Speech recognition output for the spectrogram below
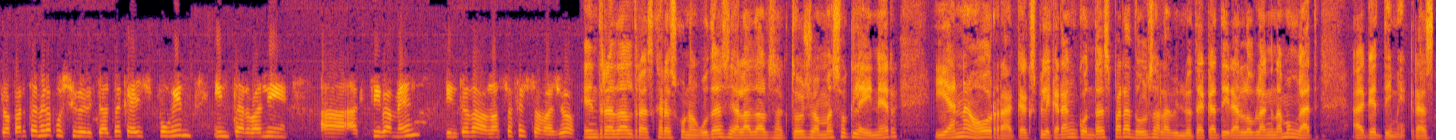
però a part també la possibilitat de que ells puguin intervenir eh, activament dintre de la nostra festa major. Entre d'altres cares conegudes hi ha la dels actors Joan Massó Kleiner i Anna Orra, que explicaran contes per adults a la Biblioteca Tirant-lo Blanc de Montgat aquest dimecres.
